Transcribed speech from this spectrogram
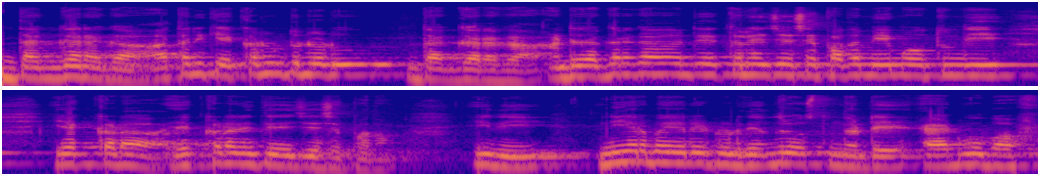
దగ్గరగా. అతనికి ఎక్కడ ఉంటున్నాడు దగ్గరగా. అంటే దగ్గరగా అంటే తెలియజేసే పదం ఏమవుతుంది? ఎక్కడ ఎక్కడని తెలియజేసే పదం. ఇది నియర్ బై అనేటువంటిది ఎందులో వస్తుందంటే యాడ్వోబ్ ఆఫ్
